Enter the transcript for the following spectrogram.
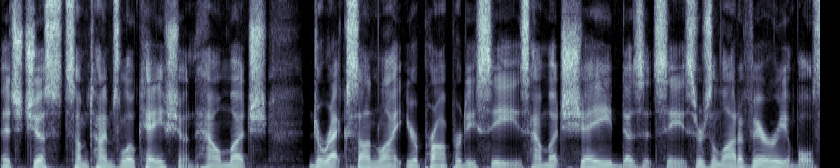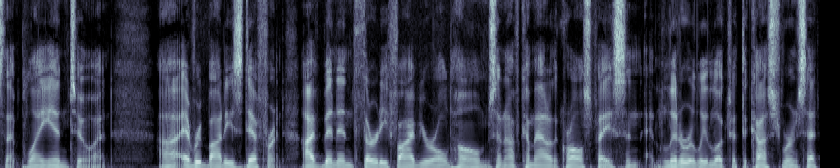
It's just sometimes location, how much direct sunlight your property sees, how much shade does it see. There's a lot of variables that play into it. Uh, everybody's different. I've been in 35 year old homes and I've come out of the crawl space and literally looked at the customer and said,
